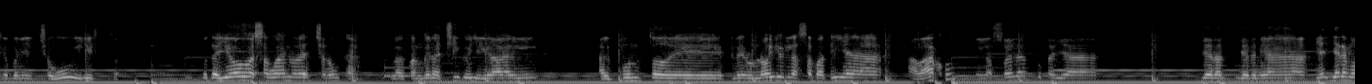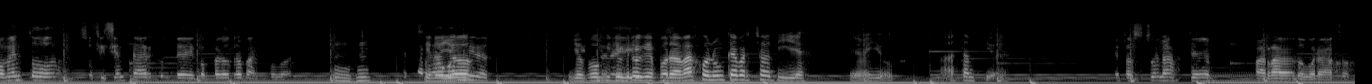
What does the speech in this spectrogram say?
que ponía el chogu y listo. Puta, yo esa weá no la he hecho nunca. Cuando era chico llegaba al, al punto de tener un hoyo en la zapatilla abajo, en la suela, puta, ya ya, era, ya tenía ya, ya, era momento suficiente de comprar otro par. si no, yo, yo, creo que por abajo nunca he parchado tillas, si no me equivoco. Ah, están piola. Estas suelas tienen para rato por abajo.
